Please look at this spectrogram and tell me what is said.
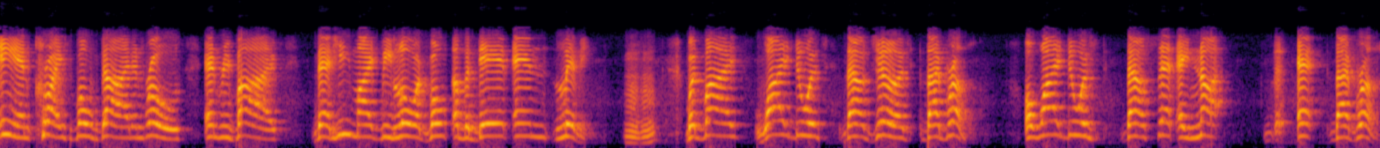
end Christ both died and rose and revived, that he might be Lord both of the dead and living. Mm-hmm. But by why doest thou judge thy brother? Or why doest thou set a knot at thy brother?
